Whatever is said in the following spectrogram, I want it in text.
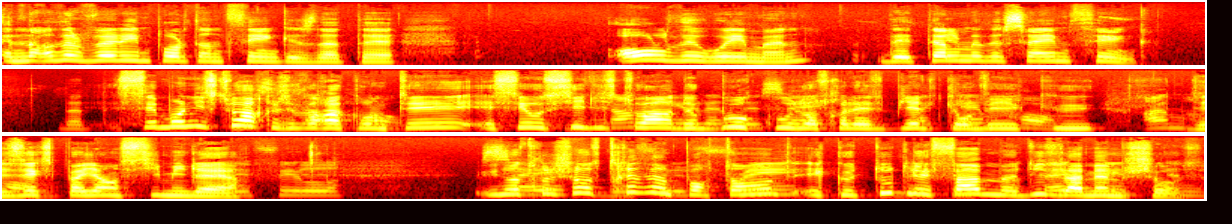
another very important thing is that uh, all the women they tell me the same thing. That C'est mon histoire que je veux raconter et c'est aussi l'histoire de beaucoup d'autres lesbiennes qui ont vécu des expériences similaires. Une autre chose très importante est que toutes les femmes me disent la même chose,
